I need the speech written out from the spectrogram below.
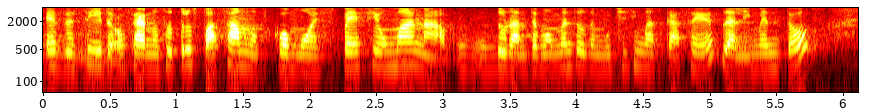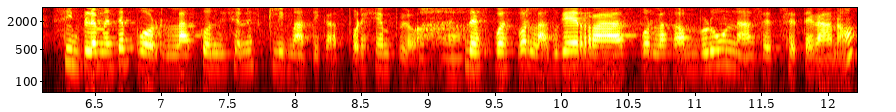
es decir, o sea, nosotros pasamos como especie humana durante momentos de muchísima escasez de alimentos, simplemente por las condiciones climáticas, por ejemplo, después por las guerras, por las hambrunas, etcétera, ¿no?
